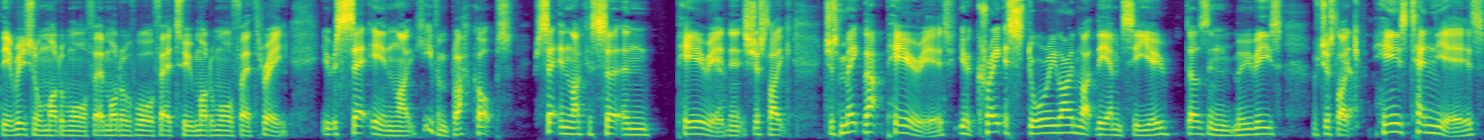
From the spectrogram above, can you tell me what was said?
the original Modern Warfare, Modern Warfare Two, Modern Warfare Three. It was set in like even Black Ops set in like a certain period, and it's just like just make that period. You know, create a storyline like the MCU does in movies of just like here's ten years.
